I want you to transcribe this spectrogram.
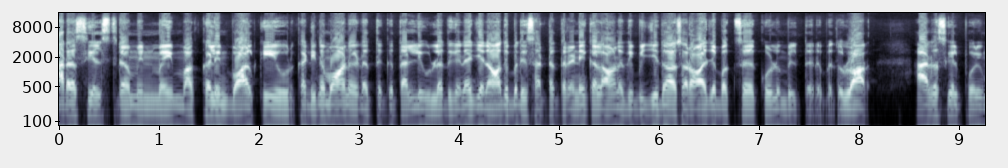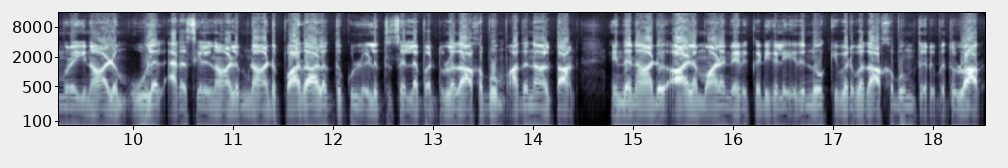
அரசியல் ஸ்திரமின்மை மக்களின் வாழ்க்கையை ஒரு கடினமான இடத்துக்கு தள்ளியுள்ளது என ஜனாதிபதி சட்டத்தரணி கலாநிதி விஜயதாச ராஜபக்ச கொழும்பில் தெரிவித்துள்ளார். அரசியல் பொறிமுறையினாலும் ஊழல் அரசியலினாலும் நாடு பாதாளத்துக்குள் இழுத்து செல்லப்பட்டுள்ளதாகவும் அதனால்தான் இந்த நாடு ஆழமான நெருக்கடிகளை எதிர்நோக்கி வருவதாகவும் தெரிவித்துள்ளார்.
